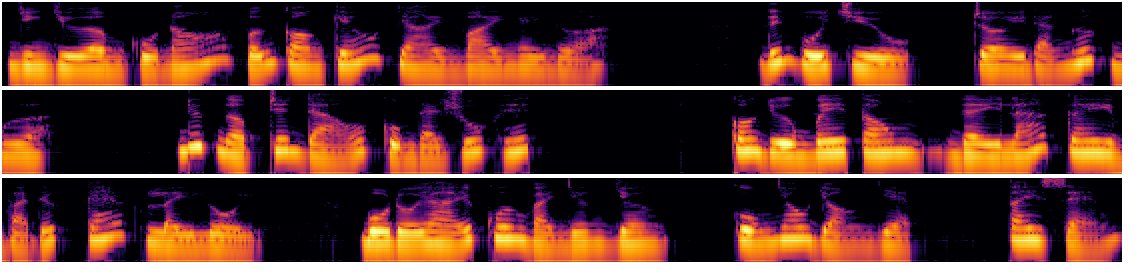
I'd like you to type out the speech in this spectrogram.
nhưng dư âm của nó vẫn còn kéo dài vài ngày nữa. Đến buổi chiều, trời đã ngớt mưa. Nước ngập trên đảo cũng đã rút hết. Con đường bê tông đầy lá cây và đất cát lầy lội. Bộ đội hải quân và nhân dân cùng nhau dọn dẹp, tay sẻn,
